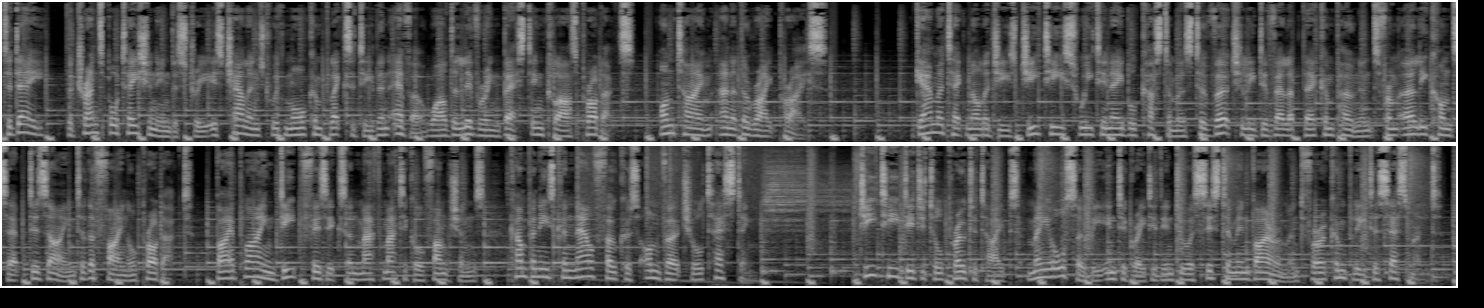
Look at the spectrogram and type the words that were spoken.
Today, the transportation industry is challenged with more complexity than ever while delivering best in class products, on time and at the right price. Gamma Technologies GT Suite enable customers to virtually develop their components from early concept design to the final product. By applying deep physics and mathematical functions, companies can now focus on virtual testing. GT digital prototypes may also be integrated into a system environment for a complete assessment.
